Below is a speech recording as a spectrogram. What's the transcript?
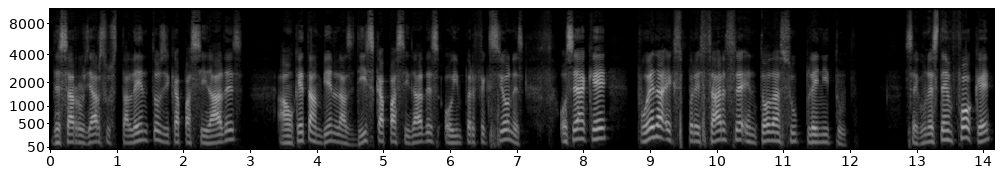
desarrollar sus talentos y capacidades, aunque también las discapacidades o imperfecciones, o sea que pueda expresarse en toda su plenitud. Según este enfoque,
